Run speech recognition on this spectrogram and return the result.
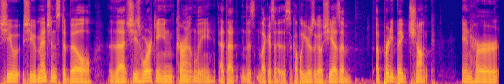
she she mentions to Bill that she's working currently at that this like I said this a couple years ago. She has a a pretty big chunk in her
